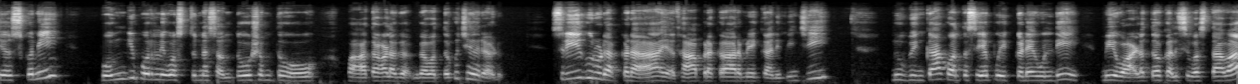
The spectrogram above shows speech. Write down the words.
చేసుకుని పొంగి పొర్లి వస్తున్న సంతోషంతో పాతాళ గంగ వద్దకు చేరాడు. శ్రీగురుడు అక్కడ యథాప్రకారమే కనిపించి నువ్వింకా కొంతసేపు ఇక్కడే ఉండి మీ వాళ్ళతో కలిసి వస్తావా?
